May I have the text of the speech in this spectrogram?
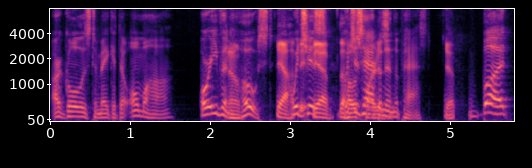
our goal is to make it to Omaha or even host. Yeah, which is yeah, which has happened in the past. Yep. But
